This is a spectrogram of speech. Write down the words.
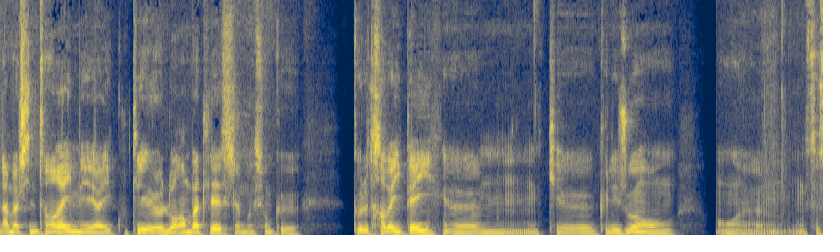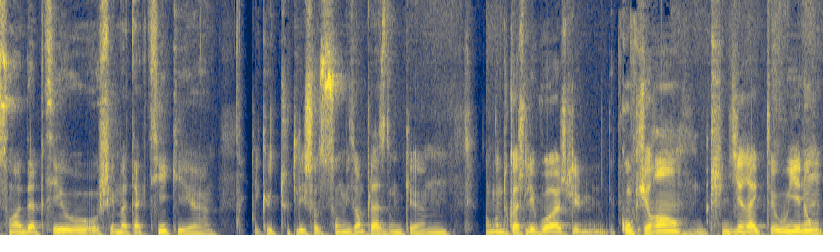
la machine s'enraye, mais à écouter euh, Laurent Batles, j'ai l'impression que, que le travail paye, que, que, les joueurs se sont adaptés au, schéma tactique et, et, que toutes les choses sont mises en place. Donc, en tout cas, je les vois les, concurrents plus directs, oui et non.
